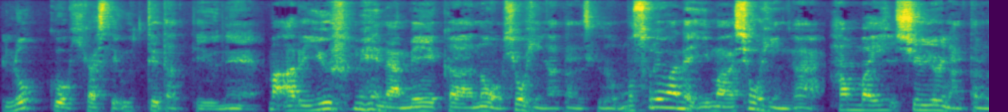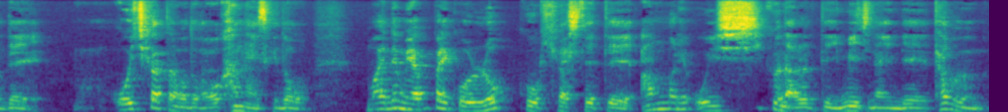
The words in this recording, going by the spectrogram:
ロックを効かして売ってたっていうね、まあ、ある有名なメーカーの商品があったんですけど、もうそれはね、今商品が販売終了になったので、美味しかったのかどうかわかんないですけど、まあでもやっぱりこうロックを聴かせてて、あんまり美味しくなるってイメージないんで、多分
